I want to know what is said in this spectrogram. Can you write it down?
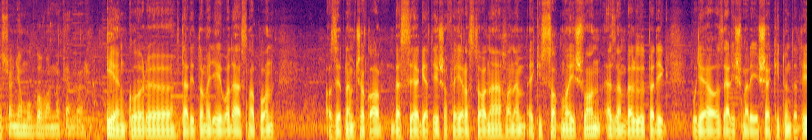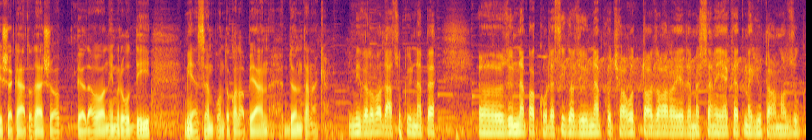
és a nyomukban vannak ebben. Ilyenkor, tehát itt a megyei vadásznapon azért nem csak a beszélgetés a fehér asztalnál, hanem egy kis szakma is van, ezen belül pedig ugye az elismerések, kitüntetések átadása, például a Nimrod díj, milyen szempontok alapján döntenek? Mivel a vadászok ünnepe, az ünnep akkor lesz igaz ünnep, hogyha ott az arra érdemes személyeket megjutalmazzuk.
